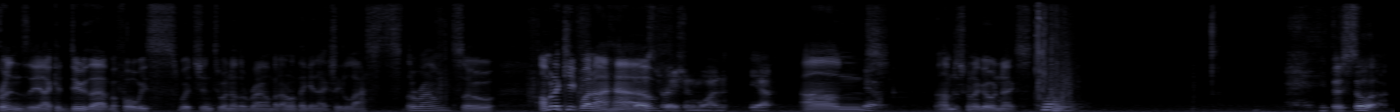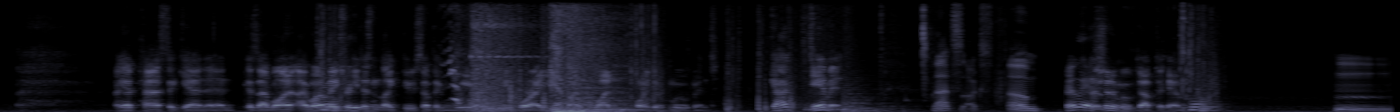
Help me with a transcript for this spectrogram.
frenzy. I could do that before we switch into another round, but I don't think it actually lasts the round. So I'm gonna keep what I have, Restoration one. Yeah. and Yeah. I'm just gonna go next. There's still. I'm gonna pass again, and because I want I want to make sure he doesn't like do something weird before I use my one point of movement. God damn it! That sucks. Um. Apparently, I should have moved up to him. Hmm.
